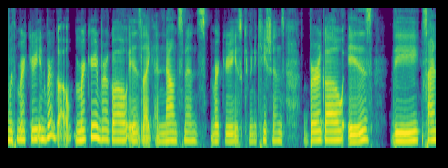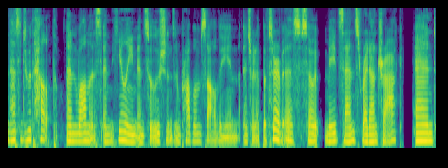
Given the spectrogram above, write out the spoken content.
with Mercury in Virgo. Mercury in Virgo is like announcements, Mercury is communications, Virgo is the sign has to do with health and wellness and healing and solutions and problem solving and showing up of service. So it made sense, right on track. And,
